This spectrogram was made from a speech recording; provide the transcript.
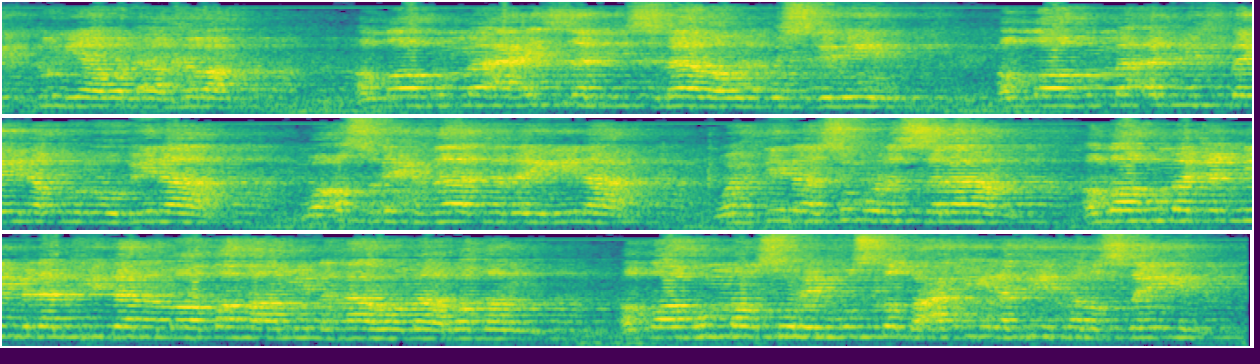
في الدنيا والآخرة. اللهم أعز الإسلام والمسلمين. اللهم ألف بين قلوبنا وأصلح ذات بيننا واهدنا سبل السلام. اللهم جنبنا الفتن ما ظهر منها وما بطن. اللهم انصر المستضعفين في فلسطين.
